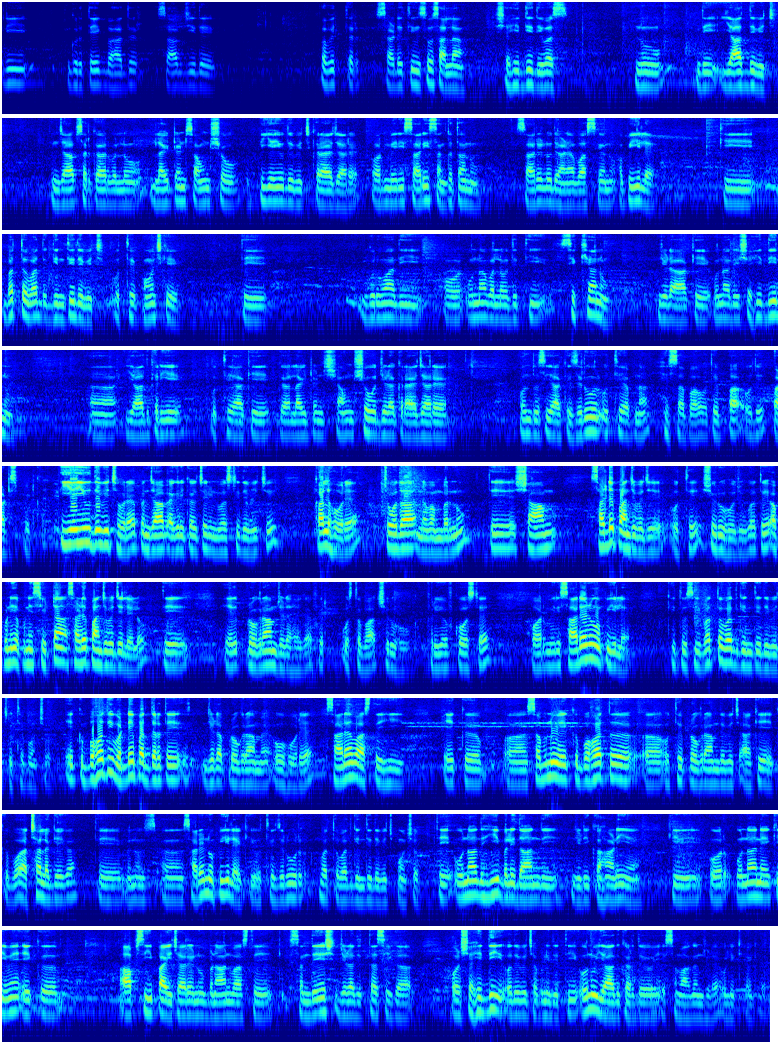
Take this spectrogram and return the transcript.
ਸ੍ਰੀ ਗੁਰੂ ਤੇਗ ਬਹਾਦਰ ਸਾਹਿਬ ਜੀ ਦੇ ਪਵਿੱਤਰ ਸਾਢੇ ਤਿੰਨ ਸੌ ਸਾਲਾ ਸ਼ਹੀਦੀ ਦਿਵਸ ਨੂੰ ਦੀ ਯਾਦ ਦੇ ਵਿੱਚ ਪੰਜਾਬ ਸਰਕਾਰ ਵੱਲੋਂ light and sound show PAU ਦੇ ਵਿੱਚ ਕਰਾਇਆ ਜਾ ਰਿਹਾ ਹੈ ਔਰ ਮੇਰੀ ਸਾਰੀ ਸੰਗਤਾਂ ਨੂੰ, ਸਾਰੇ ਲੁਧਿਆਣਾ ਵਾਸੀਆਂ ਨੂੰ ਅਪੀਲ ਹੈ ਕਿ ਵੱਧ ਤੋਂ ਵੱਧ ਗਿਣਤੀ ਦੇ ਵਿੱਚ ਉੱਥੇ ਪਹੁੰਚ ਕੇ ਤੇ ਗੁਰੂਆਂ ਦੀ ਔਰ ਉਹਨਾਂ ਵੱਲੋਂ ਦਿੱਤੀ ਸਿੱਖਿਆ ਨੂੰ ਜਿਹੜਾ ਆ ਕੇ ਉਹਨਾਂ ਦੀ ਸ਼ਹੀਦੀ ਨੂੰ ਯਾਦ ਕਰੀਏ ਉੱਥੇ ਆ ਕੇ ਲਾਈਟ ਐਂਡ ਸਾਊਂਡ ਸ਼ੋਅ ਜਿਹੜਾ ਕਰਾਇਆ ਜਾ ਰਿਹਾ ਹੈ ਉਹਨੂੰ ਤੁਸੀਂ ਆ ਕੇ ਜ਼ਰੂਰ ਉੱਥੇ ਆਪਣਾ ਹਿੱਸਾ ਪਾਓ ਤੇ ਪਾ- ਉਹਦੇ ਪਾਰਟਿਸਿਪੇਟ ਕਰੋ। ਪੀਏਯੂ ਦੇ ਵਿੱਚ ਹੋ ਰਿਹਾ ਪੰਜਾਬ ਐਗਰੀਕਲਚਰ ਯੂਨੀਵਰਸਿਟੀ ਦੇ ਵਿੱਚ ਕੱਲ ਹੋ ਰਿਹਾ ਹੈ, 14 ਨਵੰਬਰ ਨੂੰ ਤੇ ਸ਼ਾਮ 5:30 ਵਜੇ ਉੱਥੇ ਸ਼ੁਰੂ ਹੋ ਜਾਊਗਾ ਤੇ ਆਪਣੀ ਆਪਣੀ ਸੀਟਾਂ 5:30 ਵਜੇ ਲੈ ਲਓ ਤੇ ਇਹ ਪ੍ਰੋਗਰਾਮ ਜਿਹੜਾ ਹੈਗਾ ਫਿਰ ਉਸ ਤੋਂ ਬਾਅਦ ਸ਼ੁਰੂ ਹੋਊਗਾ। ਫ੍ਰੀ ਆਫ ਕੋਸਟ ਹੈ ਔਰ ਮੇਰੀ ਸਾਰਿਆਂ ਨੂੰ ਅਪੀਲ ਹੈ ਕਿ ਤੁਸੀਂ ਵੱਧ ਤੋਂ ਵੱਧ ਗਿਣਤੀ ਦੇ ਵਿੱਚ ਉੱਥੇ ਪਹੁੰਚੋ। ਇੱਕ ਬਹੁਤ ਹੀ ਵੱਡੇ ਪੱਧਰ ਤੇ ਜਿਹੜਾ ਪ੍ਰੋਗਰਾਮ ਹੈ ਉਹ ਹੋ ਰਿਹਾ ਸਾਰਿਆਂ ਵਾਸਤੇ ਹੀ ਇੱਕ ਸਭ ਨੂੰ ਇੱਕ ਬਹੁਤ ਉੱਥੇ ਪ੍ਰੋਗਰਾਮ ਦੇ ਵਿੱਚ ਆ ਕੇ ਇੱਕ ਬਹੁਤ ਅੱਛਾ ਲੱਗੇਗਾ ਤੇ ਮੈਨੂੰ ਅ, ਸਾਰਿਆਂ ਨੂੰ ਅਪੀਲ ਹੈ ਕਿ ਉੱਥੇ ਜ਼ਰੂਰ ਵੱਧ ਤੋਂ ਵੱਧ ਗਿਣਤੀ ਦੇ ਵਿੱਚ ਪਹੁੰਚੋ। ਤੇ ਉਹਨਾਂ ਦੇ ਹੀ ਬਲੀਦਾਨ ਦੀ ਜਿਹੜੀ ਕਹਾਣੀ ਹੈ ਕਿ ਔਰ ਉਹਨਾਂ ਨੇ ਕਿਵੇਂ ਇੱਕ ਆਪਸੀ ਭਾਈਚਾਰੇ ਨੂੰ ਬਣਾਉਣ ਵਾਸਤੇ ਸੰਦੇਸ਼ ਜਿਹੜਾ ਦਿੱਤਾ ਸੀਗਾ ਔਰ ਸ਼ਹੀਦੀ ਉਹਦੇ ਵਿੱਚ ਆਪਣੀ ਦਿੱਤੀ, ਉਹਨੂੰ ਯਾਦ ਕਰਦੇ ਹੋਏ ਇਹ ਸਮਾਗਮ ਜਿਹੜਾ ਉਹ ਲਿਖਿਆ ਗਿਆ।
